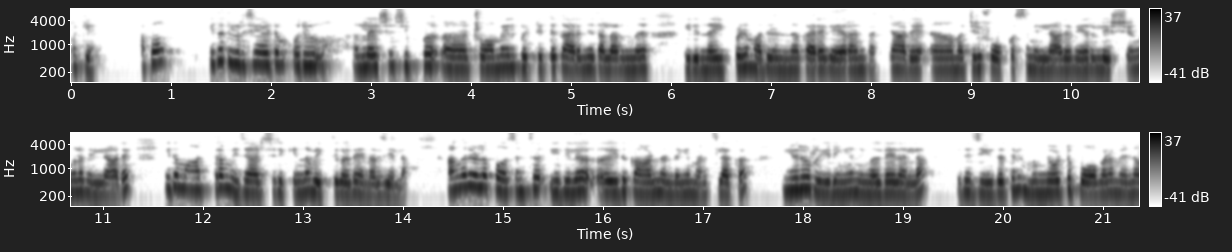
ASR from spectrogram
ഓക്കെ അപ്പോൾ ഇത് തീർച്ചയായിട്ടും ഒരു റിലേഷൻഷിപ്പ് ട്രോമയിൽ പെട്ടിട്ട് കരഞ്ഞു തളർന്ന് ഇരുന്ന് ഇപ്പോഴും അതിൽ നിന്ന് കര കയറാൻ പറ്റാതെ മറ്റൊരു ഫോക്കസും ഇല്ലാതെ വേറെ ലക്ഷ്യങ്ങളും ഇല്ലാതെ ഇത് മാത്രം വിചാരിച്ചിരിക്കുന്ന വ്യക്തികളുടെ എനർജി അല്ല. അങ്ങനെയുള്ള പേഴ്സൺസ് ഇതിൽ ഇത് കാണുന്നുണ്ടെങ്കിൽ മനസ്സിലാക്കുക ഈ ഒരു റീഡിങ് നിങ്ങളുടേതല്ല. ഇത് ജീവിതത്തിൽ മുന്നോട്ട് പോകണം എന്ന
